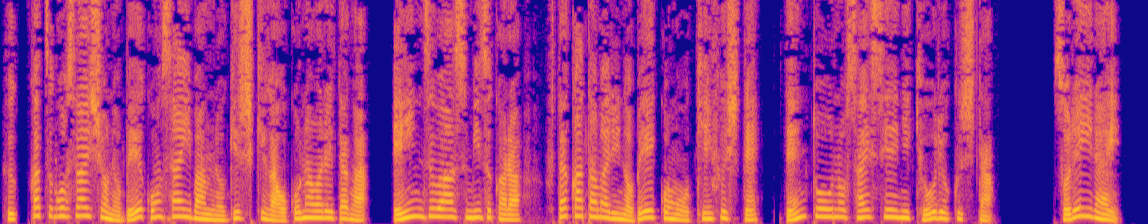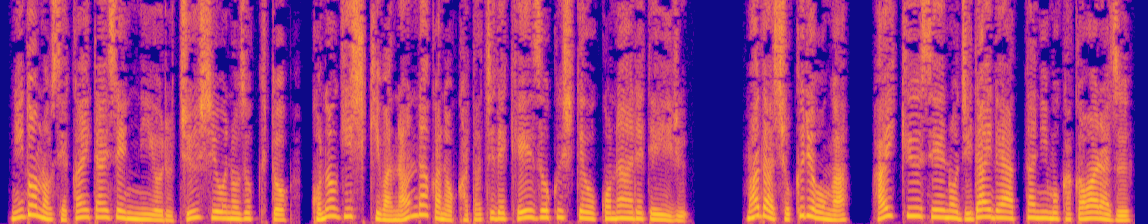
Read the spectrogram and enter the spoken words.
復活後最初のベーコン裁判の儀式が行われたが、エインズワース自ら二塊のベーコンを寄付して伝統の再生に協力した。それ以来、二度の世界大戦による中止を除くと、この儀式は何らかの形で継続して行われている。まだ食料が配給制の時代であったにもかかわらず、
